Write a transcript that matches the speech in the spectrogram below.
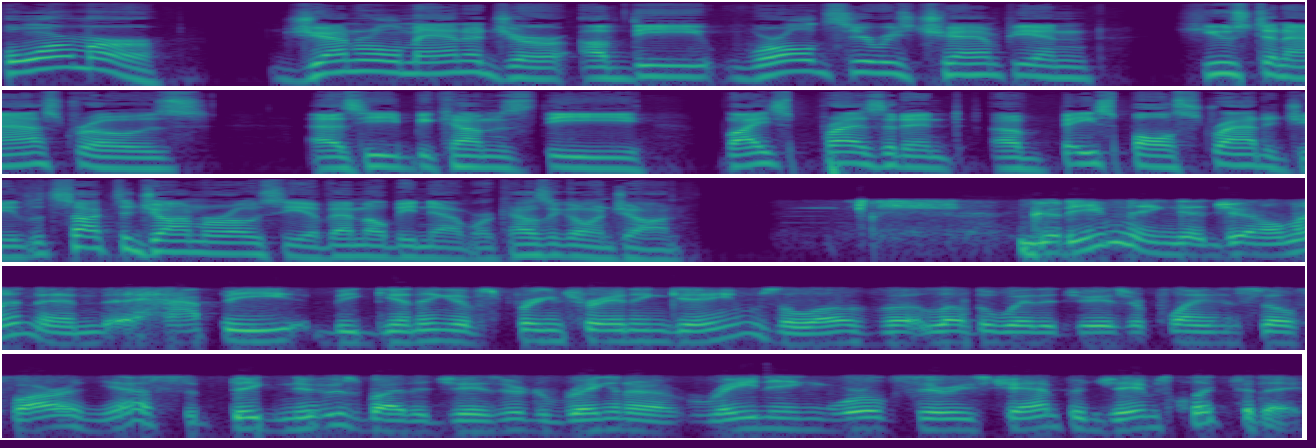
former general manager of the World Series champion Houston Astros, as he becomes the vice president of baseball strategy. Let's talk to Jon Morosi of MLB Network. How's it going, John? Good evening, gentlemen, and happy beginning of spring training games. I love uh, love the way the Jays are playing so far, and yes, big news by the Jays are to bring in a reigning World Series champion, James Click, today.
